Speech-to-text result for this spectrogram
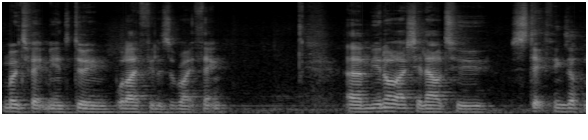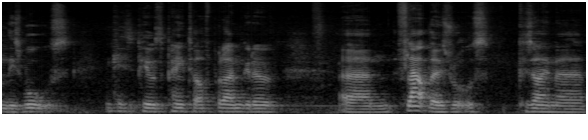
motivate me into doing what I feel is the right thing. Um, you're not actually allowed to stick things up on these walls in case it peels the paint off, but I'm to um, flout those rules because I'm a,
